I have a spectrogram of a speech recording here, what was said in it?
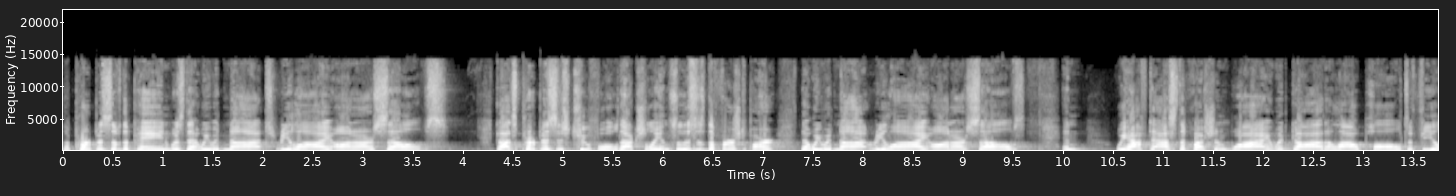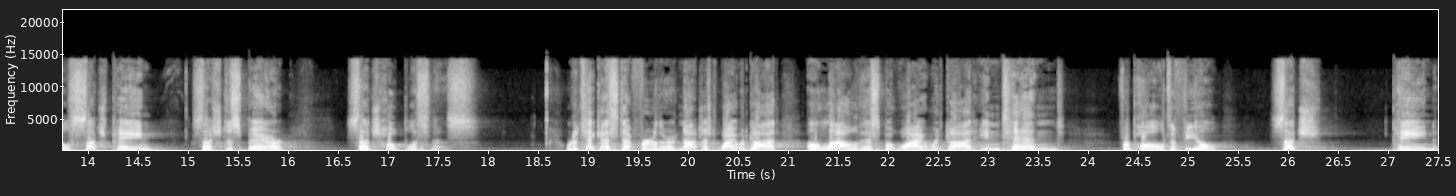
The purpose of the pain was that we would not rely on ourselves. God's purpose is twofold, actually, and so this is the first part that we would not rely on ourselves. And we have to ask the question why would God allow Paul to feel such pain, such despair, such hopelessness? Or to take it a step further, not just why would God allow this, but why would God intend for Paul to feel such pain,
